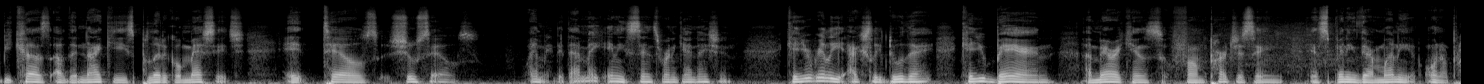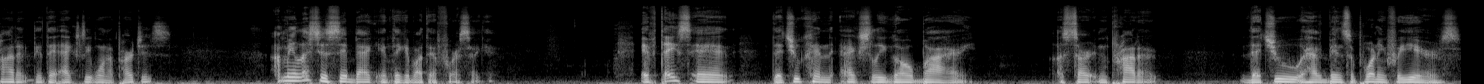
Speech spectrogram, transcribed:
because of the Nike's political message it tells shoe sales. Wait a minute, did that make any sense, Renegade Nation? Can you really actually do that? Can you ban Americans from purchasing and spending their money on a product that they actually want to purchase? I mean, let's just sit back and think about that for a second. If they said that you can actually go buy a certain product that you have been supporting for years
